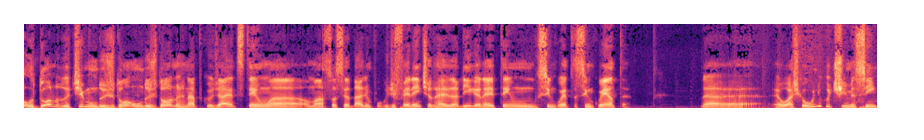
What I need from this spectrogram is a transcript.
o dono do time, um dos, don, um dos donos, né? Porque o Giants tem uma, uma sociedade um pouco diferente do resto da liga, né? Ele tem um 50-50. Né? É, eu acho que é o único time assim.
